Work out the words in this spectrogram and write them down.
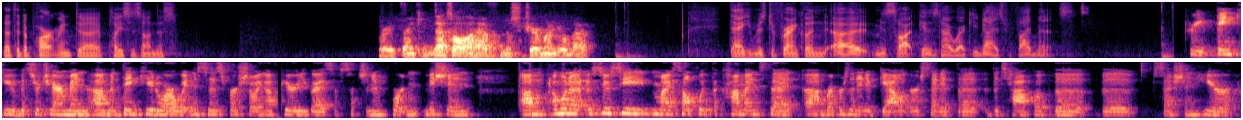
that the department uh, places on this. Great, thank you. That's all I have, Mr. Chairman. I yield back. Thank you, Mr. Franklin. Uh, Ms. Slotkin is now recognized for five minutes. Great. Thank you, Mr. Chairman. Um, and thank you to our witnesses for showing up here. You guys have such an important mission. Um, I want to associate myself with the comments that uh, Representative Gallagher said at the, the top of the, the session here.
